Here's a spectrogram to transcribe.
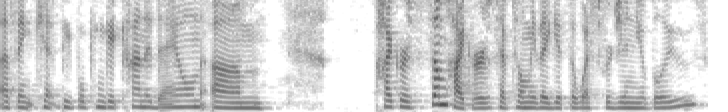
I think can, people can get kind of down. Um, hikers, some hikers have told me they get the West Virginia blues.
